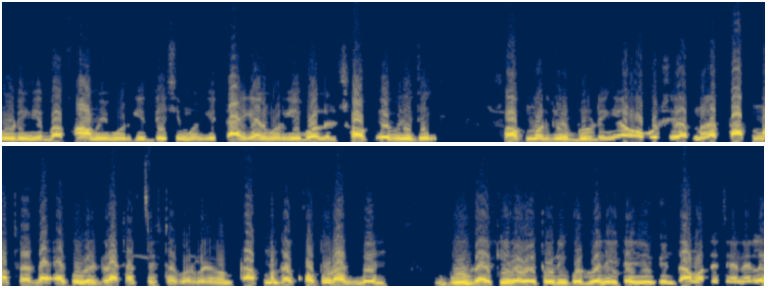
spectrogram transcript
ব্রুডিং এ বা ফার্মি মুরগি, দেশি মুরগি টাইগার মুরগি বলেন, সব এভরিথিং সব মুরগির ব্রুডিং এ অবশ্যই আপনারা তাপমাত্রাটা অ্যাকুরেট রাখার চেষ্টা করবেন এবং তাপমাত্রা কত রাখবেন ব্রুডার কীভাবে তৈরি করবেন এটা নিয়ে কিন্তু আমাদের চ্যানেলে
